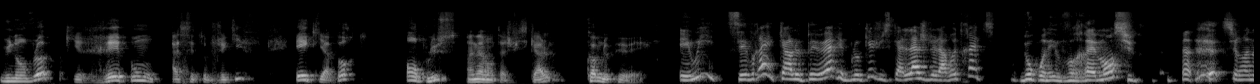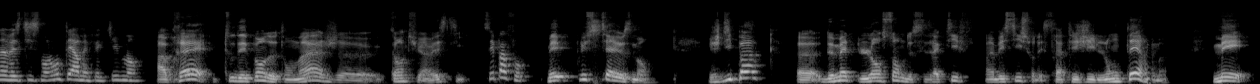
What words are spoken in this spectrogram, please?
une enveloppe qui répond à cet objectif et qui apporte en plus un avantage fiscal comme le PER et oui, c'est vrai, car le PER est bloqué jusqu'à l'âge de la retraite. Donc, on est vraiment sur, sur un investissement long terme, effectivement. Après, tout dépend de ton âge euh, quand tu investis. C'est pas faux. Mais plus sérieusement, je ne dis pas euh, de mettre l'ensemble de ces actifs investis sur des stratégies long terme, mais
